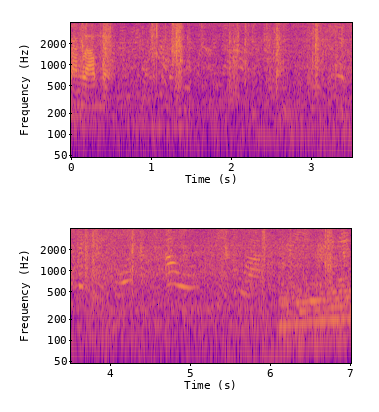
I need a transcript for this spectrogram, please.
กลางลำอะ เอาสี่ตัว แล้ว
